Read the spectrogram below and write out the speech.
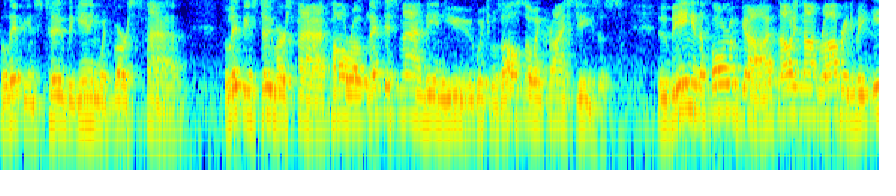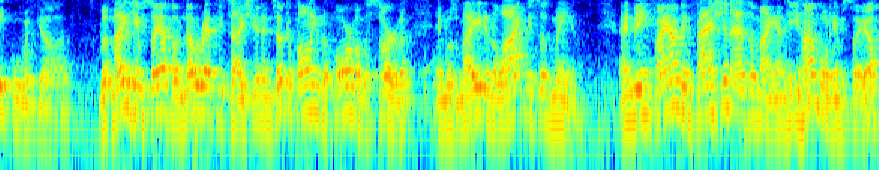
Philippians 2, beginning with verse 5. Philippians 2 verse 5, Paul wrote, Let this mind be in you, which was also in Christ Jesus, who being in the form of God, thought it not robbery to be equal with God, but made himself of no reputation, and took upon him the form of a servant, and was made in the likeness of men. And being found in fashion as a man, he humbled himself,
